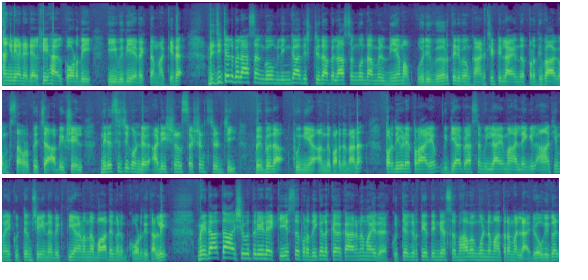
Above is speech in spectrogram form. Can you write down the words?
അങ്ങനെയാണ് ഡൽഹി ഹൈക്കോടതി ഈ വിധിയെ വ്യക്തമാക്കിയത്. ഡിജിറ്റൽ ബലാത്സംഗവും ലിംഗാധിഷ്ഠിത ബലാത്സംഗവും തമ്മിൽ നിയമം ഒരു വേർതിരിവും കാണിച്ചിട്ടില്ല എന്ന് പ്രതിഭാഗം സമർപ്പിച്ച അപേക്ഷയിൽ നിരസിച്ചുകൊണ്ട് additional sessions judge Bibita Punia അന്ന് പറഞ്ഞതാണ്. പ്രതിയുടെ പ്രായം വിദ്യാഭ്യാസമില്ലായ്മ അല്ലെങ്കിൽ ആദ്യമായി കുറ്റം ചെയ്യുന്ന വ്യക്തിയാണെന്ന വാദങ്ങളും കോടതി തള്ളി. മെദാത്ത ആശുപത്രിയിലെ കേസ് പ്രതികൾക്ക് കാരണമായത് കുറ്റകൃത്യത്തിന്റെ സ്വഭാവം കൊണ്ട് മാത്രമല്ല രോഗികൾ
